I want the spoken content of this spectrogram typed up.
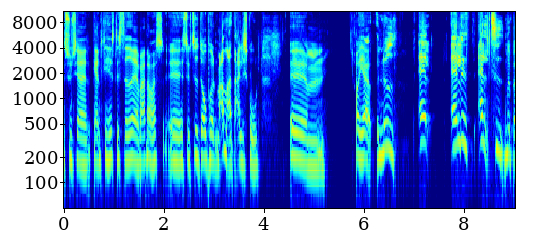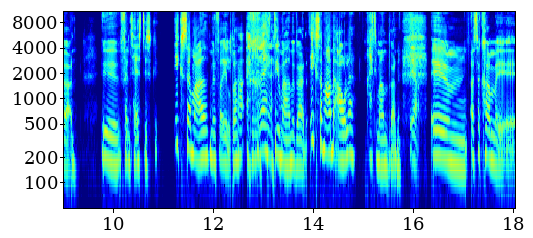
synes jeg er et ganske hæsligt sted, og jeg var der også øh, et stykke tid, dog på en meget, meget dejlig skole. Øhm, og jeg nød al, alle, altid med børn. Øh, fantastisk. Ikke så meget med forældre, Nej. rigtig meget med børn. Ikke så meget med Aula, rigtig meget med børnene. Ja. Øhm, og så kom øh,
